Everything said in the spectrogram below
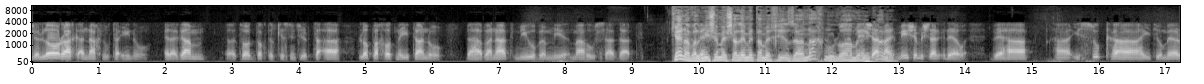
שלא רק אנחנו טעינו, אלא גם אותו דוקטור קיסינג'ר טעה לא פחות מאיתנו בהבנת מיהו ומהו סאדאת. כן, אבל ו... מי שמשלם את המחיר זה אנחנו, לא האמריקנים. מי שמשלם, זהו. וה... העיסוק, הייתי אומר,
